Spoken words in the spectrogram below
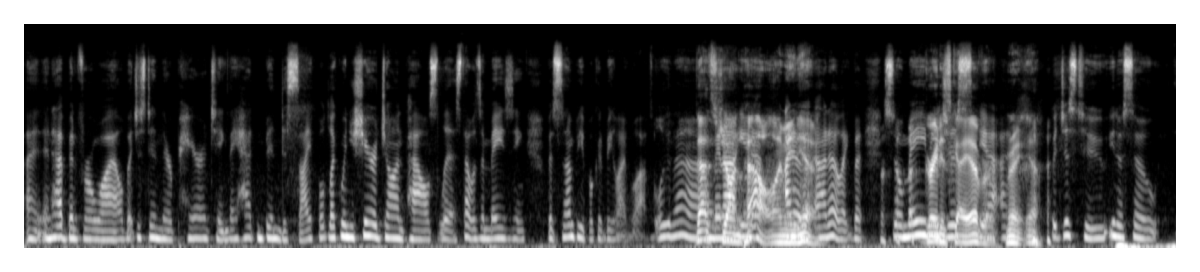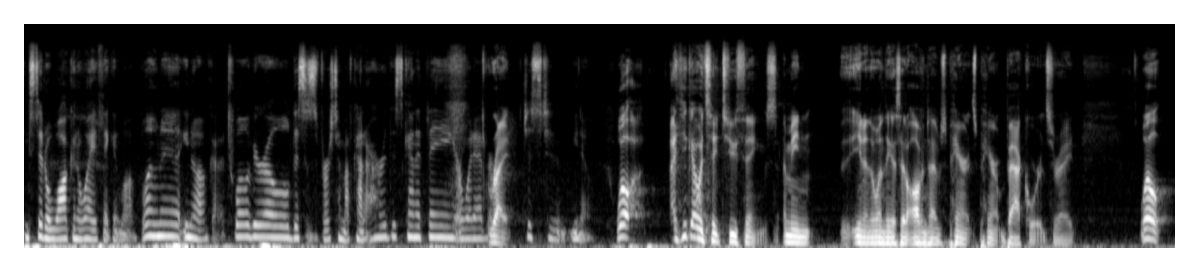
And have been for a while, but just in their parenting, they hadn't been discipled. Like when you share John Powell's list, that was amazing. But some people could be like, "Well, look at that." That's I John you know, Powell. I mean, know, yeah. I know, like, but so maybe Greatest just, guy ever. I- Right, yeah. But just to you know, so instead of walking away thinking, well, I've blown it. You know, I've got a twelve year old. This is the first time I've kind of heard this kind of thing or whatever. Right. Just to you know, Well, I think I would say two things. I mean, you know, the one thing I said oftentimes parents parent backwards, right? Well,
